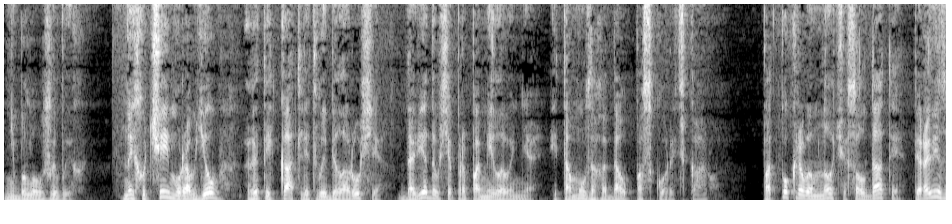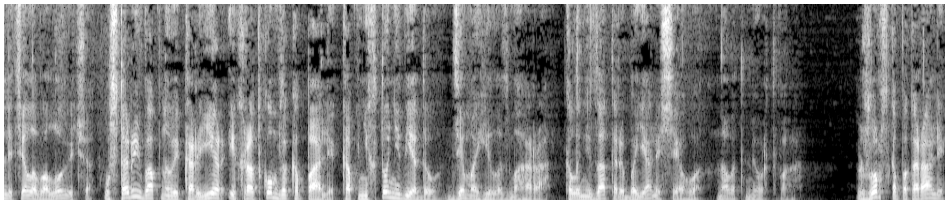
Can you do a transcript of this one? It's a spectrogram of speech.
не было ў жывых. Найхутчэй мурав'ёв гэтай кат літвы Беларусі даведаўся пра памілаванне і таму загадаў паскорыць кару. Под покрывам ночи солдаты перавезлі цела валовича у стары вапнавы кар'ер і кратком закапалі, каб ніхто не ведаў, дзе магіла змагара. Каланізатары баяліся яго нават мёртвага. Жорстка пакаралі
